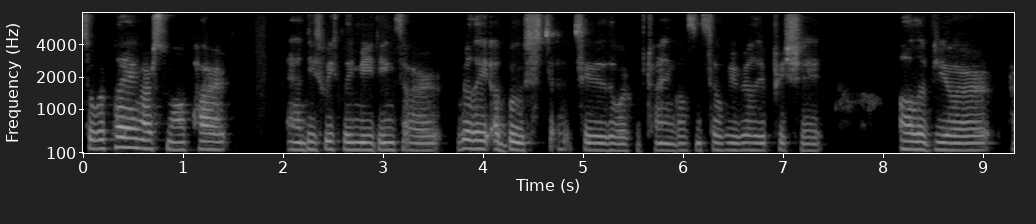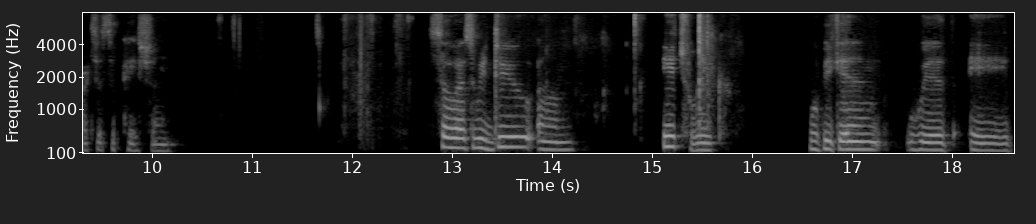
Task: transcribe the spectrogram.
So we're playing our small part, and these weekly meetings are really a boost to the work of Triangles. And so we really appreciate all of your participation. So as we do um, each week, we'll begin with a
